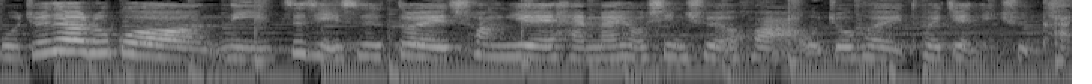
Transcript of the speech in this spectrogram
我觉得如果你自己是对创业还蛮有兴趣的话，我就会推荐你去看。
